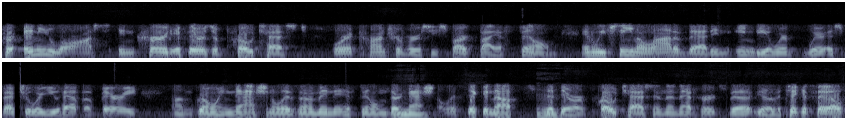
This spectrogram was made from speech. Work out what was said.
for any loss incurred if there is a protest or a controversy sparked by a film. And we've seen a lot of that in India, where, where especially where you have a very um, growing nationalism, and if films are mm. nationalistic enough mm. that there are protests, and then that hurts the you know the ticket sales.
